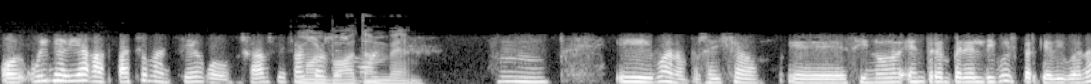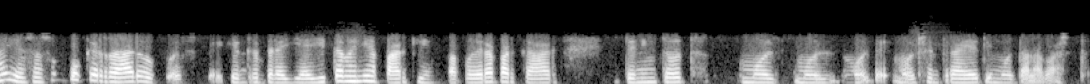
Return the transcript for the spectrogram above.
o avui n'hi havia gazpacho manchego, saps? molt bo, molt... també. Mm. I, bueno, pues això, eh, si no entren per el dibuix perquè diuen, ai, això és un poc raro, pues que entren per allí. Allí també n'hi ha pàrquing, per poder aparcar. Tenim tot molt, molt, molt bé, molt centraet i molt a l'abast.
